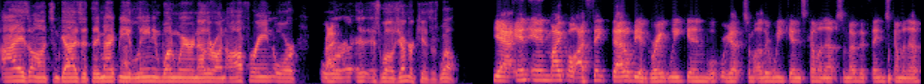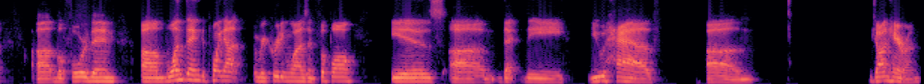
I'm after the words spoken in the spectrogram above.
eyes on some guys that they might be leaning one way or another on offering or or right. as well as younger kids as well. Yeah, and and Michael, I think that'll be a great weekend. We got some other weekends coming up, some other things coming up uh, before then. Um, one thing to point out, recruiting wise in football, is um, that the you have um, John Herron,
